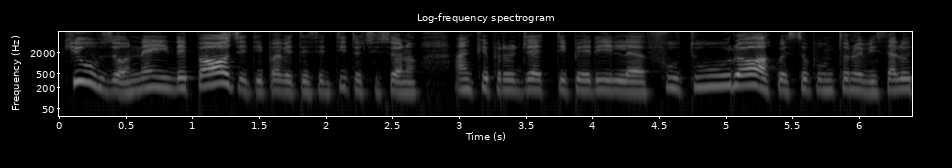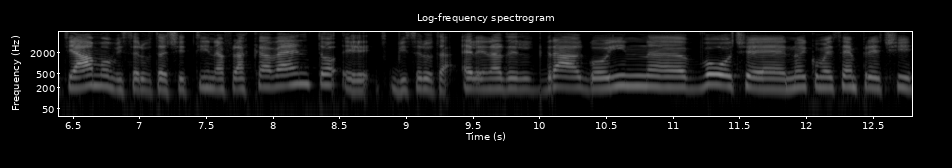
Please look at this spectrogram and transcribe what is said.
chiuso nei depositi, poi avete sentito ci sono anche progetti per il futuro futuro. A questo punto noi vi salutiamo, vi saluta Cettina Flaccavento e vi saluta Elena del Drago in eh, voce. Noi come sempre ci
